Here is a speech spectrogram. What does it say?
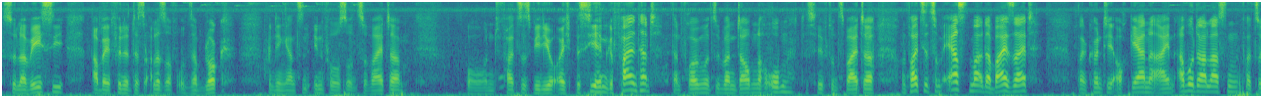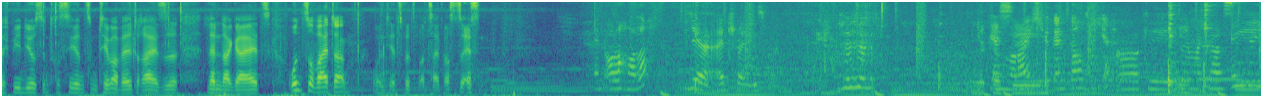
Sulawesi. Aber ihr findet das alles auf unserem Blog mit den ganzen Infos und so weiter. Und falls das Video euch bis hierhin gefallen hat, dann freuen wir uns über einen Daumen nach oben. Das hilft uns weiter. Und falls ihr zum ersten Mal dabei seid, dann könnt ihr auch gerne ein Abo dalassen, falls euch Videos interessieren zum Thema Weltreise, Länderguides und so weiter. Und jetzt wird es mal Zeit, was zu essen. And olah-olah, Yeah, I try this one. Okay, terima kasih.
